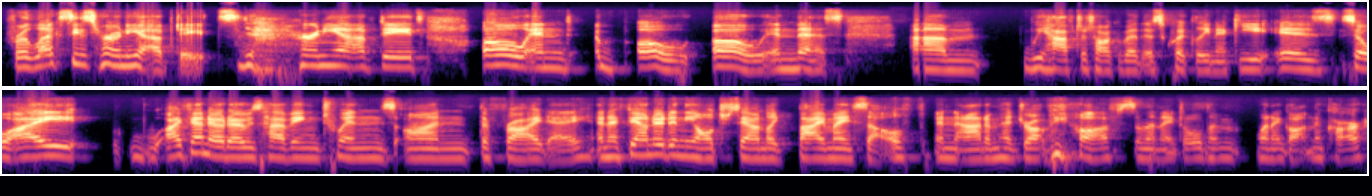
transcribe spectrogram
for Lexi's hernia updates. Yeah, hernia updates. Oh, and oh, oh, and this. Um, we have to talk about this quickly, Nikki. Is so I I found out I was having twins on the Friday, and I found it in the ultrasound like by myself. And Adam had dropped me off, so then I told him when I got in the car.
